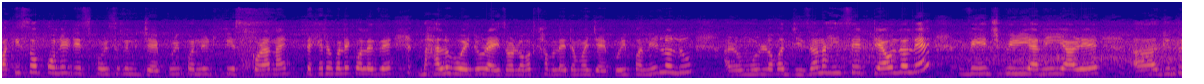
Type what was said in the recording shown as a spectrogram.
বাকী চব পনীৰ টেষ্ট কৰিছোঁ কিন্তু জয়পুৰী পনীৰটো টেষ্ট কৰা নাই। তেখেতসকলে ক'লে যে ভাল হ'ব এইটো ৰাইজৰ লগত খাবলৈ। তো মই জয়পুৰী পনীৰ ল'লোঁ আৰু মোৰ লগত যিজন আহিছে তেওঁ ল'লে ভেজ বিৰিয়ানী। ইয়াৰে যোনটো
